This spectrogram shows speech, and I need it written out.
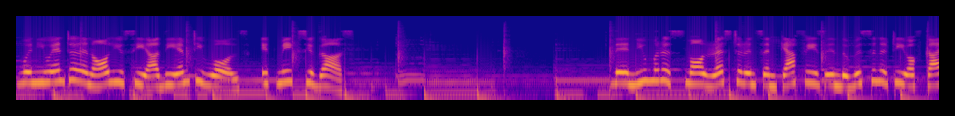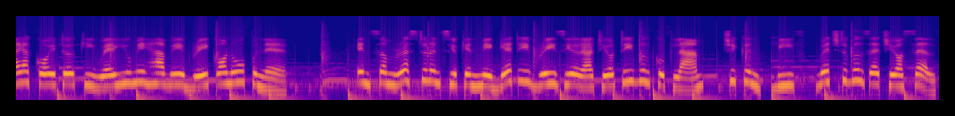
When you enter and all you see are the empty walls, it makes you gasp. There are numerous small restaurants and cafes in the vicinity of Kayakoy, Turkey where you may have a break on open air. In some restaurants you can may get a brazier at your table cook lamb, chicken, beef, vegetables at yourself.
